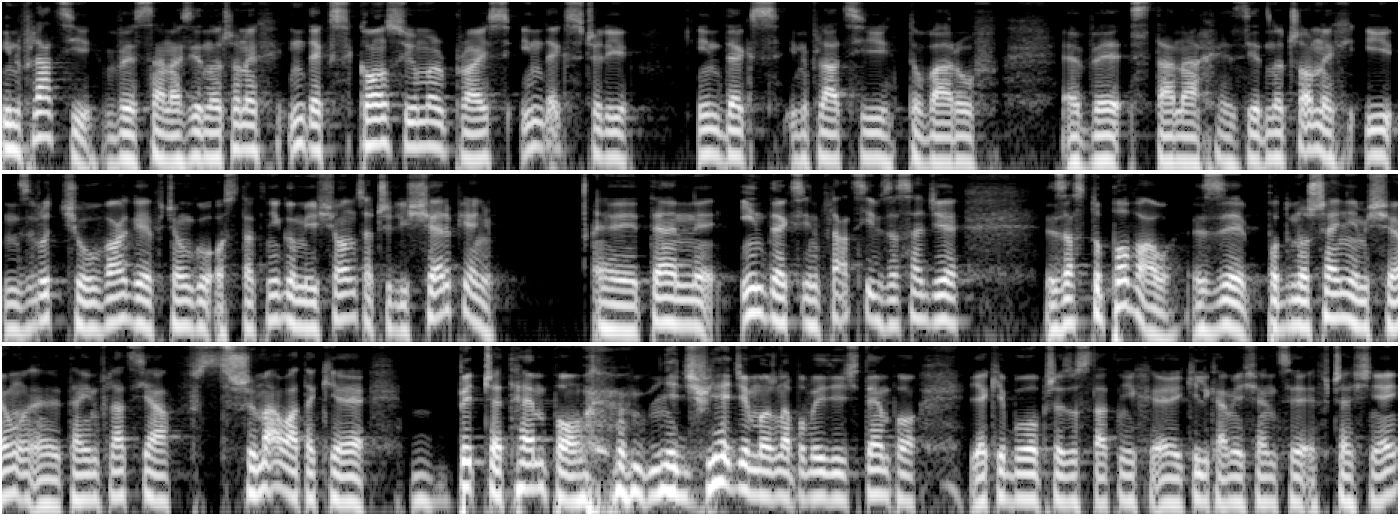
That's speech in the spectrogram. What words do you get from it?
inflacji w Stanach Zjednoczonych, indeks Consumer Price Index, czyli indeks inflacji towarów w Stanach Zjednoczonych. I zwróćcie uwagę, w ciągu ostatniego miesiąca, czyli sierpień, e, ten indeks inflacji w zasadzie zastopował z podnoszeniem się. E, ta inflacja wstrzymała takie bycze tempo, niedźwiedzie można powiedzieć tempo, jakie było przez ostatnich e, kilka miesięcy wcześniej.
